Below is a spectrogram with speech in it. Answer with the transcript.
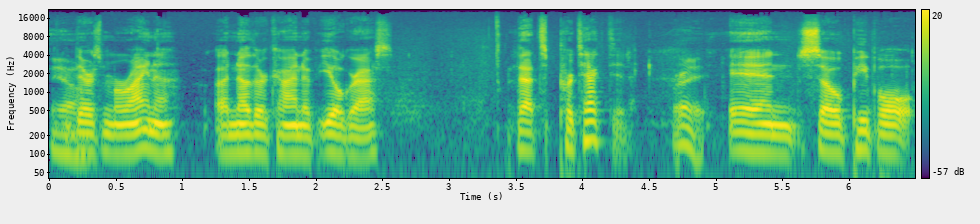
Yeah. There's marina, another kind of eelgrass that's protected. right. and so people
